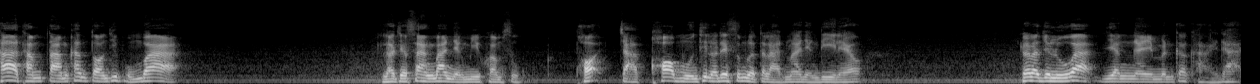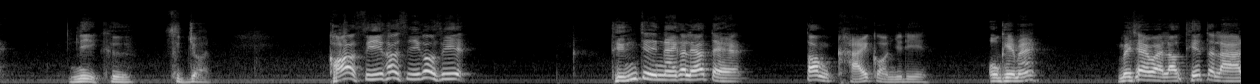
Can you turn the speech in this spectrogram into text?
ถ้าทำตามขั้นตอนที่ผมว่า เราจะสร้างบ้านอย่างมีความสุข เพราะจากข้อมูลที่เราได้สำรวจตลาดมาอย่างดีแล้ว แล้วเราจะรู้ว่ายังไงมันก็ขายได้ นี่คือสุดยอด ข้อสีข้อสีข้อสีถึงจะยังไงก็แล้วแต่ต้องขายก่อนอยู่ดี โอเคไหม ไม่ใช่ว่าเราเทสตลาด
